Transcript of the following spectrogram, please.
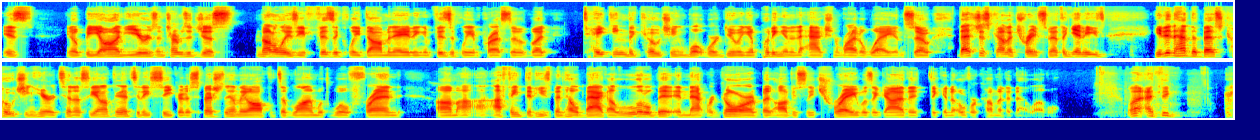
is you know beyond years in terms of just not only is he physically dominating and physically impressive, but taking the coaching, what we're doing, and putting it into action right away. And so that's just kind of Trey Smith. Again, he's he didn't have the best coaching here at Tennessee. I don't think that's any secret, especially on the offensive line with Will Friend. Um, I, I, think that he's been held back a little bit in that regard, but obviously Trey was a guy that, that can overcome it at that level. Well, I think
